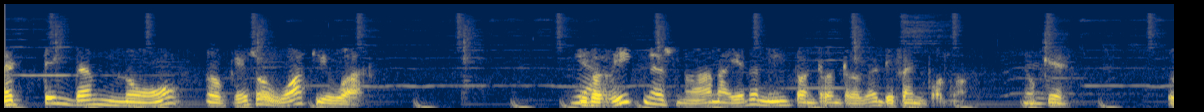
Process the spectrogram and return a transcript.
letting them know okay so what you are இப்போ வீக்னஸ்னா நான் எதை மீன் பண்றேன்றத டிஃபைன் பண்ணலாம். ஓகே ஸோ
